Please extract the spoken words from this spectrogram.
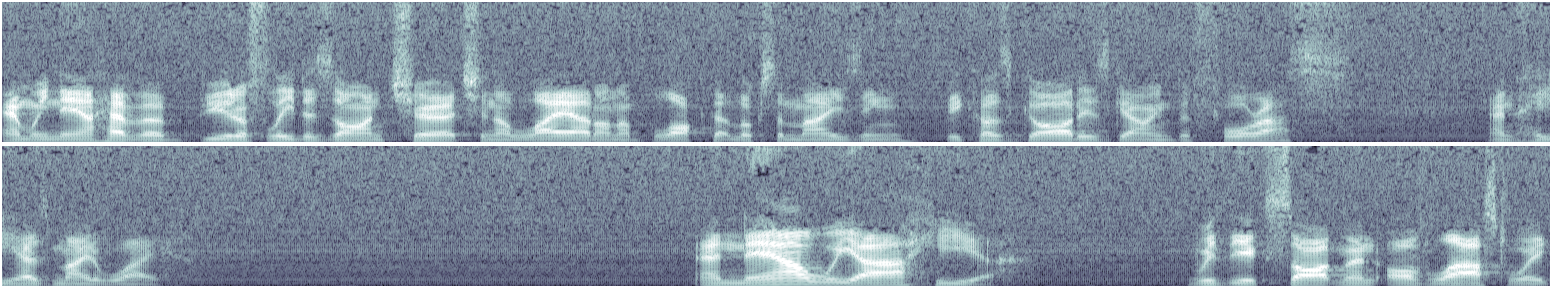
And we now have a beautifully designed church and a layout on a block that looks amazing because God is going before us and He has made a way. And now we are here with the excitement of last week.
